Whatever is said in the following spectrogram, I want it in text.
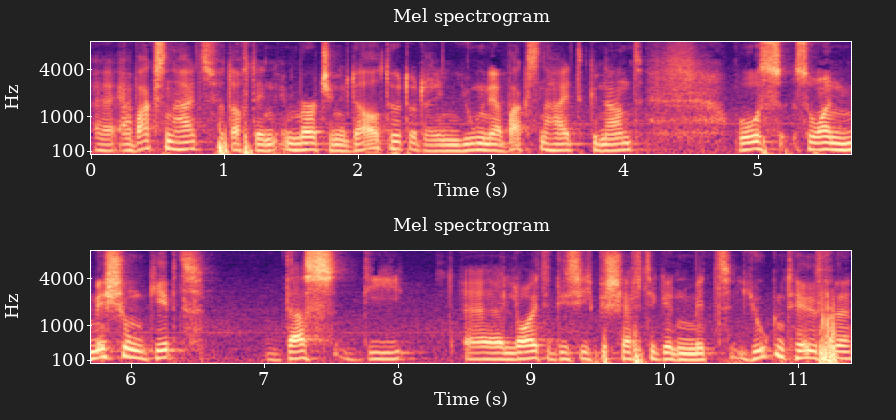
Erwachsenheit. Es wird auch den Emerging Adulthood oder den jungen Erwachsenheit genannt, wo es so eine Mischung gibt, dass die äh, Leute, die sich beschäftigen mit Jugendhilfe,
